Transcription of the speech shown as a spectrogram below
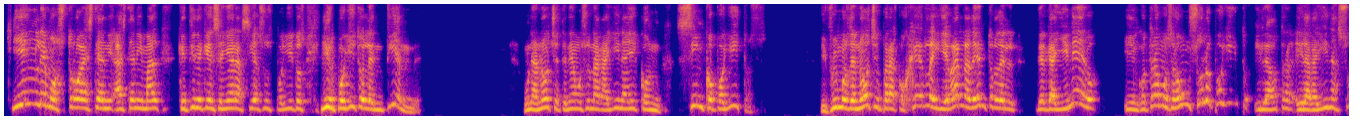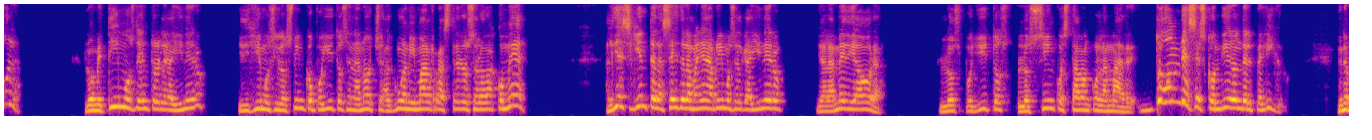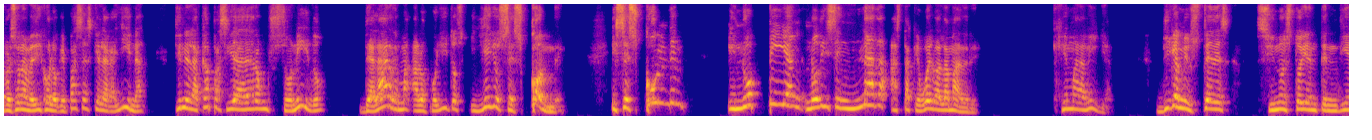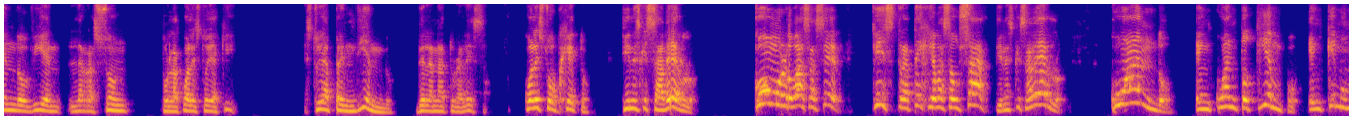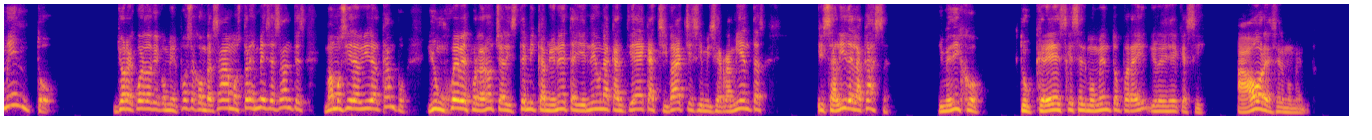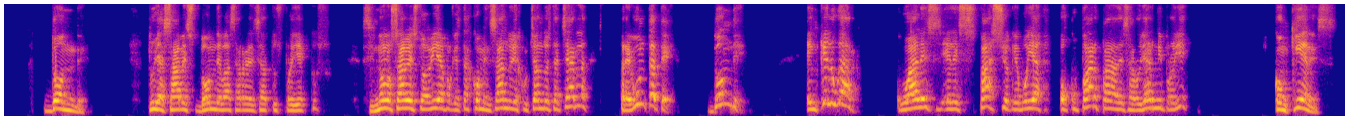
¿Quién le mostró a este, a este animal que tiene que enseñar así a sus pollitos? Y el pollito le entiende. Una noche teníamos una gallina ahí con cinco pollitos. Y fuimos de noche para cogerla y llevarla dentro del, del gallinero. Y encontramos a un solo pollito y la, otra, y la gallina sola. Lo metimos dentro del gallinero y dijimos, si los cinco pollitos en la noche, algún animal rastrero se lo va a comer. Al día siguiente, a las seis de la mañana, abrimos el gallinero y a la media hora, los pollitos, los cinco estaban con la madre. ¿Dónde se escondieron del peligro? Y una persona me dijo, lo que pasa es que la gallina tiene la capacidad de dar un sonido de alarma a los pollitos y ellos se esconden. Y se esconden y no pían, no dicen nada hasta que vuelva la madre. ¡Qué maravilla! Díganme ustedes si no estoy entendiendo bien la razón por la cual estoy aquí. Estoy aprendiendo de la naturaleza. ¿Cuál es tu objeto? Tienes que saberlo. ¿Cómo lo vas a hacer? ¿Qué estrategia vas a usar? Tienes que saberlo. ¿Cuándo? ¿En cuánto tiempo? ¿En qué momento? Yo recuerdo que con mi esposa conversábamos tres meses antes, vamos a ir a vivir al campo. Y un jueves por la noche alisté mi camioneta, llené una cantidad de cachivaches y mis herramientas y salí de la casa. Y me dijo, ¿tú crees que es el momento para ir? Yo le dije que sí, ahora es el momento. ¿Dónde? ¿Tú ya sabes dónde vas a realizar tus proyectos? Si no lo sabes todavía porque estás comenzando y escuchando esta charla, pregúntate, ¿dónde? ¿En qué lugar? ¿Cuál es el espacio que voy a ocupar para desarrollar mi proyecto? ¿Con quiénes?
